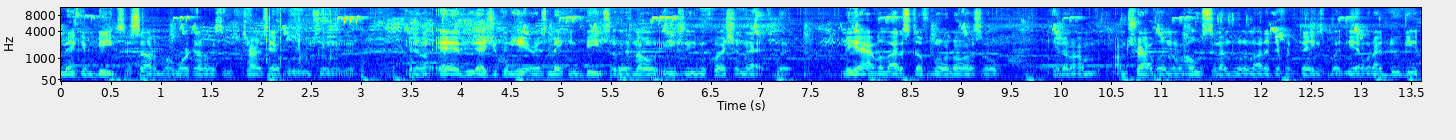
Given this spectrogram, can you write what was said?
Making beats or something, or working on some turntable routine. And, you know, Ev, as you can hear, is making beats, so there's no need to even question that. But me, I have a lot of stuff going on, so you know, I'm I'm traveling, I'm hosting, I'm doing a lot of different things. But yeah, when I do get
